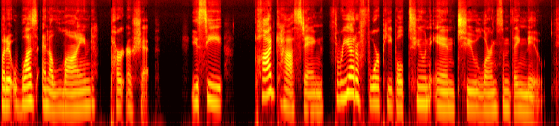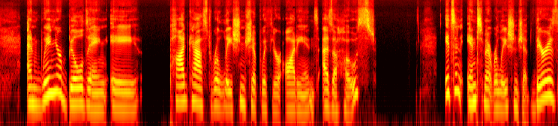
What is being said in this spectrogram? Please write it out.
but it was an aligned partnership. You see, podcasting, three out of four people tune in to learn something new. And when you're building a podcast relationship with your audience as a host, it's an intimate relationship. There is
